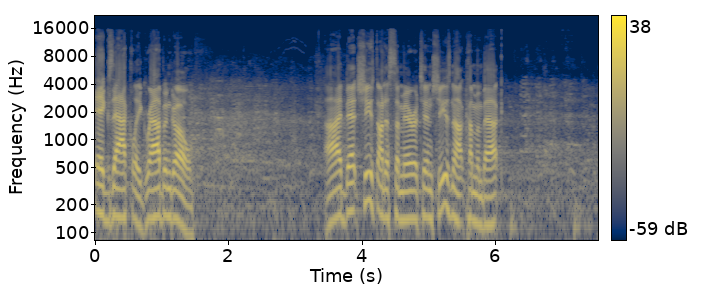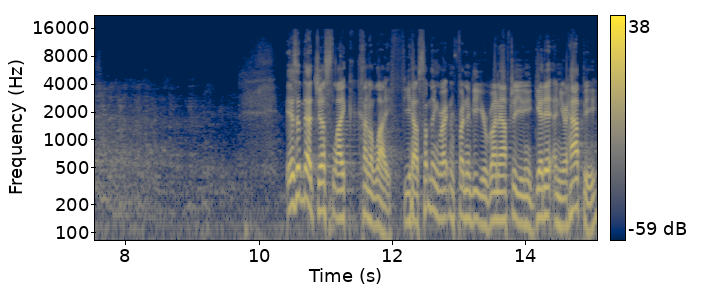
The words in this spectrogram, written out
exactly, grab and go. I bet she's not a Samaritan. She's not coming back. Isn't that just like kind of life? You have something right in front of you, you run after you, you get it, and you're happy,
